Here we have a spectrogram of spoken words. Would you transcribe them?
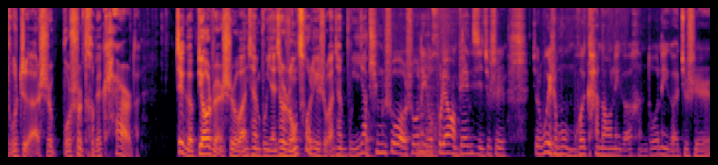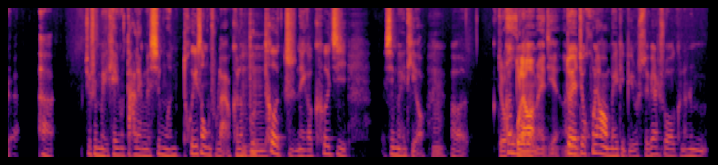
读者是不是特别 care 的？这个标准是完全不一样，就是容错率是完全不一样。听说说那个互联网编辑，就是就是为什么我们会看到那个很多那个就是呃，就是每天有大量的新闻推送出来，可能不特指那个科技新媒体哦，呃，就是互联网媒体，对，就互联网媒体，比如随便说，可能是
